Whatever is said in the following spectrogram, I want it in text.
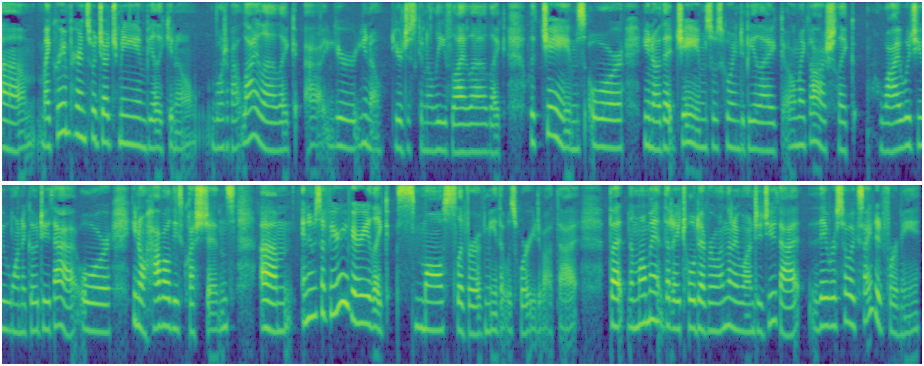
um, my grandparents would judge me and be like, you know, what about Lila? Like, uh, you're, you know, you're just going to leave Lila like with James, or, you know, that James was going to be like, oh my gosh, like, why would you want to go do that? Or you know have all these questions. Um, and it was a very very like small sliver of me that was worried about that. But the moment that i told everyone that i wanted to do that they were so excited for me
